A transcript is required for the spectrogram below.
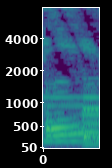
Bye.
